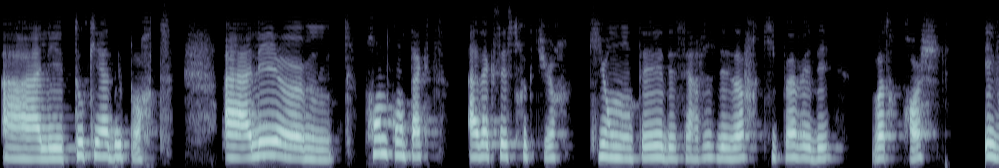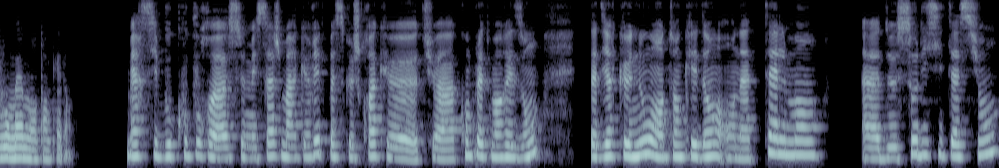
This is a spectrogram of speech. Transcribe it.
à aller toquer à des portes, à aller prendre contact avec ces structures qui ont monté des services, des offres qui peuvent aider votre proche et vous-même en tant qu'aidant. Merci beaucoup pour ce message Marguerite parce que je crois que tu as complètement raison. C'est-à-dire que nous en tant qu'aidants, on a tellement de sollicitations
